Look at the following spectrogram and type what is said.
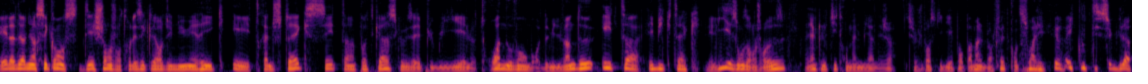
Et la dernière séquence d'échange entre les éclaireurs du numérique et Trench Tech, c'est un podcast que vous avez publié le 3 novembre 2022, État et Big Tech, les liaisons dangereuses. Rien que le titre, on aime bien déjà. Je pense qu'il y est pas mal dans le fait qu'on soit allé écouter celui-là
